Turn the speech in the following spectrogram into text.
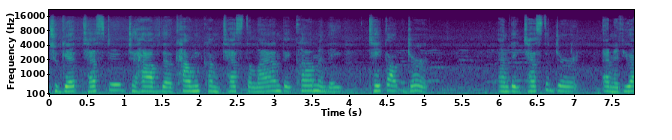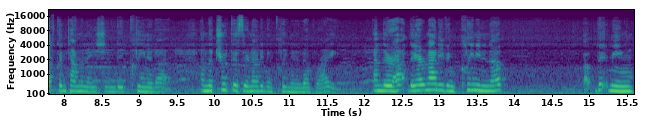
to get tested, to have the county come test the land. They come and they take out dirt, and they test the dirt, and if you have contamination, they clean it up. And the truth is, they're not even cleaning it up right, and they're ha- they're not even cleaning it up. Uh, they, I mean,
